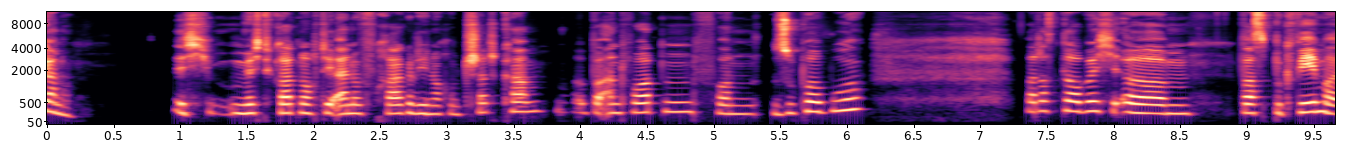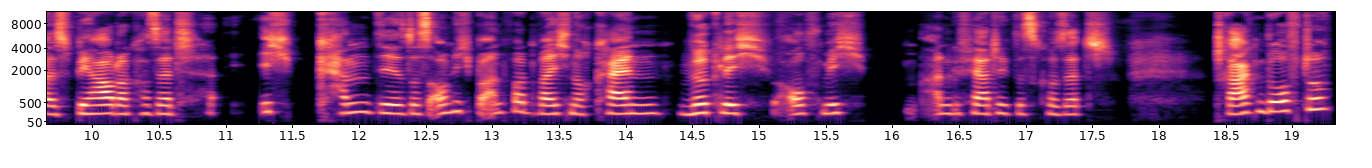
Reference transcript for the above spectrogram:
Gerne. Ich möchte gerade noch die eine Frage, die noch im Chat kam, äh, beantworten von Superbur. War das, glaube ich, ähm, was bequemer ist, BH oder Korsett? Ich kann dir das auch nicht beantworten, weil ich noch kein wirklich auf mich angefertigtes Korsett tragen durfte.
